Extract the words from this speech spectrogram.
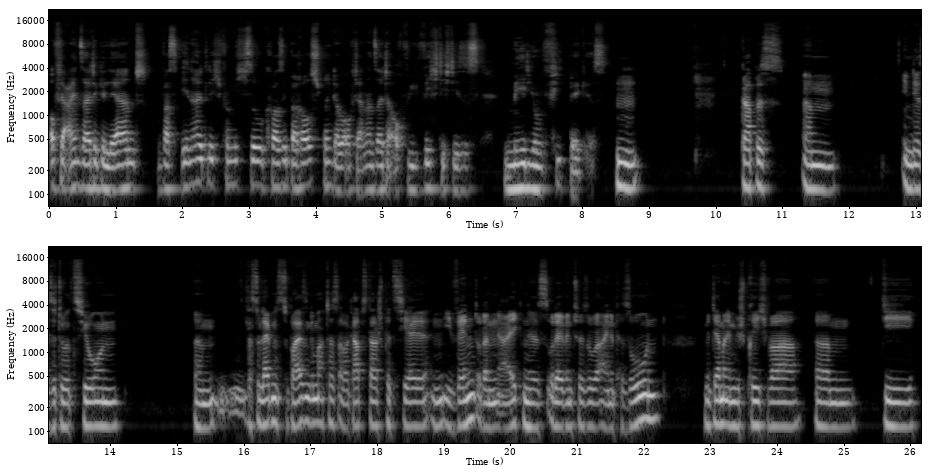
auf der einen Seite gelernt, was inhaltlich für mich so quasi bei rausspringt, aber auf der anderen Seite auch, wie wichtig dieses Medium Feedback ist. Hm. Gab es ähm, in der Situation, ähm, dass du Leibniz zu Beisen gemacht hast, aber gab es da speziell ein Event oder ein Ereignis oder eventuell sogar eine Person, mit der man im Gespräch war, ähm, die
